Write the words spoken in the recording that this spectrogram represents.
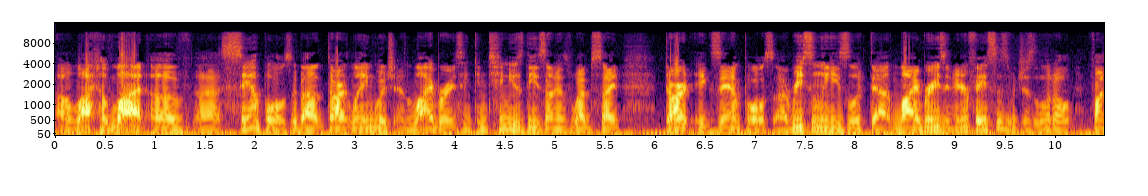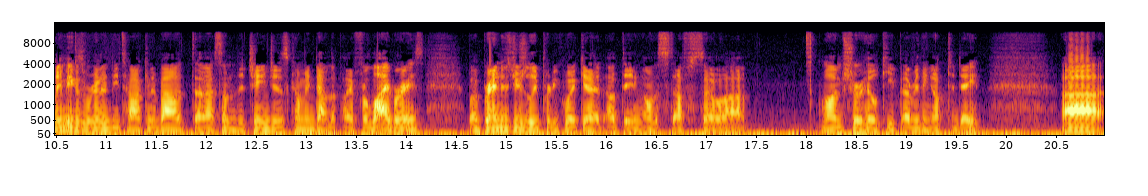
a lot, a lot of uh, samples about Dart language and libraries, and continues these on his website, Dart Examples. Uh, recently, he's looked at libraries and interfaces, which is a little funny because we're going to be talking about uh, some of the changes coming down the pipe for libraries. But Brandon's usually pretty quick at updating all this stuff, so uh, well, I'm sure he'll keep everything up to date. Uh,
